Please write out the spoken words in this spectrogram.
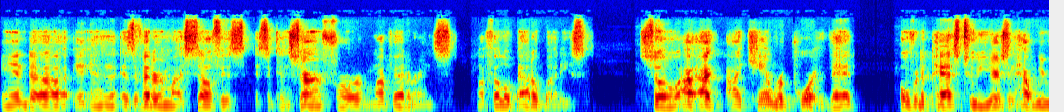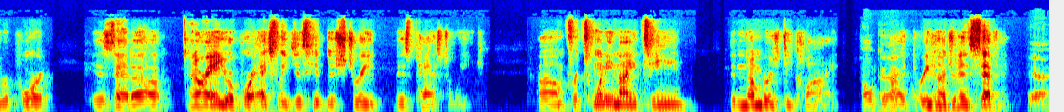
and, uh, and as a veteran myself, it's it's a concern for my veterans, my fellow battle buddies. So I, I, I can report that over the past two years and how we report is that uh, and our annual report actually just hit the street this past week. Um, for 2019, the numbers declined. Oh, good. By 307. Yeah.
